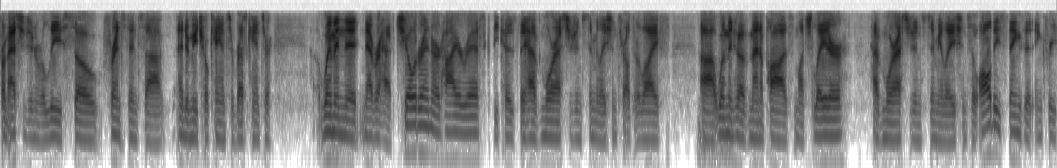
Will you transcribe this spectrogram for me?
from estrogen release. So, for instance, uh, endometrial cancer, breast cancer. Women that never have children are at higher risk because they have more estrogen stimulation throughout their life. Uh, women who have menopause much later have more estrogen stimulation. So all these things that increase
